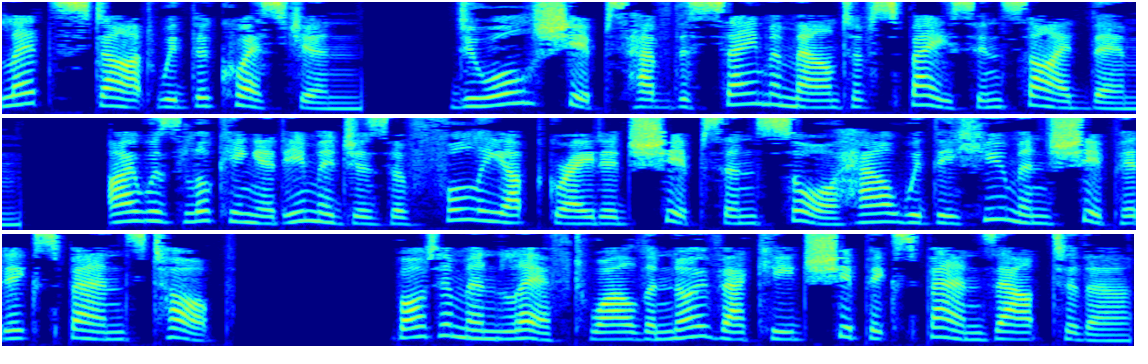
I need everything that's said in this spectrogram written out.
Let's start with the question. Do all ships have the same amount of space inside them? I was looking at images of fully upgraded ships and saw how with the human ship it expands top, bottom and left while the Novakid ship expands out to the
